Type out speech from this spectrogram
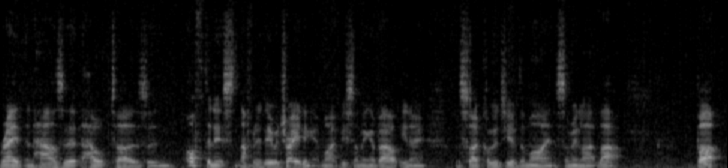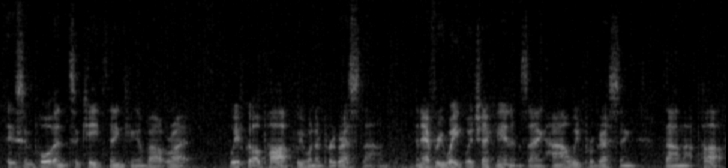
read, and how's it helped us? And often it's nothing to do with trading. It might be something about you know the psychology of the mind, something like that. But it's important to keep thinking about right. We've got a path we want to progress down and every week we're checking in and saying how are we progressing down that path.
